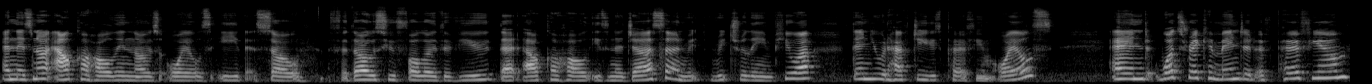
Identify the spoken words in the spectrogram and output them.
And there's no alcohol in those oils either. So for those who follow the view that alcohol is najasa and ritually impure, then you would have to use perfume oils. And what's recommended of perfume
